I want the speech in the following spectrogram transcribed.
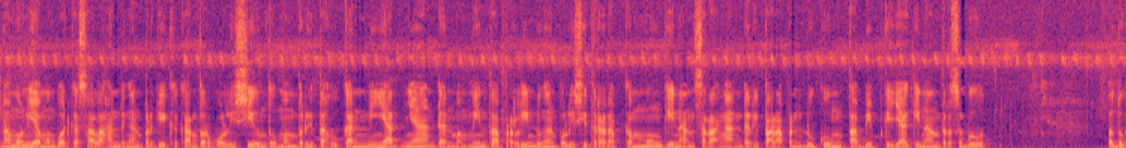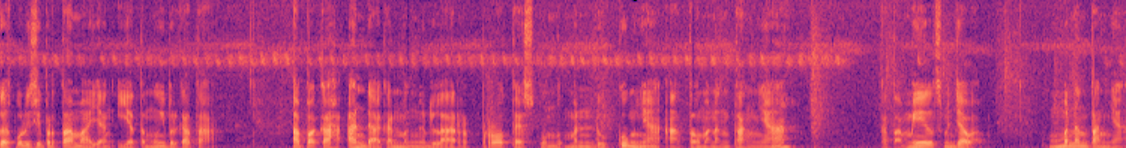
namun ia membuat kesalahan dengan pergi ke kantor polisi untuk memberitahukan niatnya dan meminta perlindungan polisi terhadap kemungkinan serangan dari para pendukung tabib keyakinan tersebut. Petugas polisi pertama yang ia temui berkata, Apakah Anda akan menggelar protes untuk mendukungnya atau menentangnya? Kata Mills menjawab, menentangnya.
